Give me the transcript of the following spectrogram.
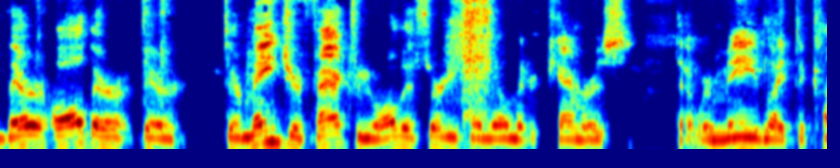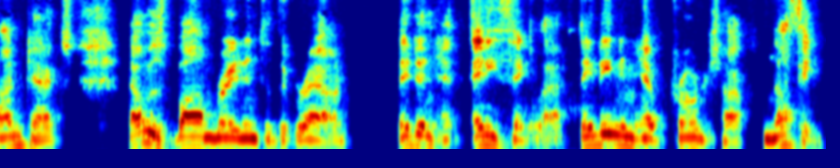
their all their their their major factory, all their 35 millimeter cameras that were made like the Contax, that was bombed right into the ground. They didn't have anything left. They didn't even have prototypes. Nothing.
